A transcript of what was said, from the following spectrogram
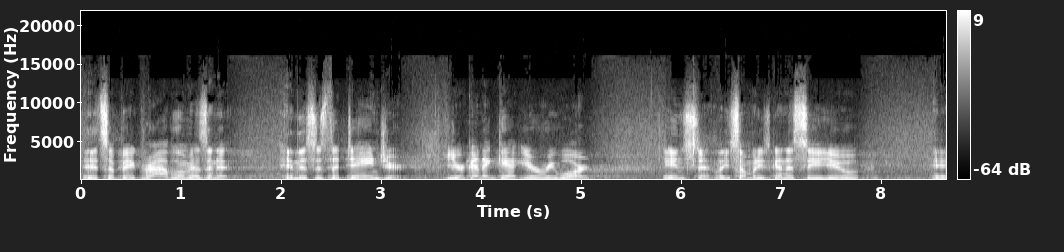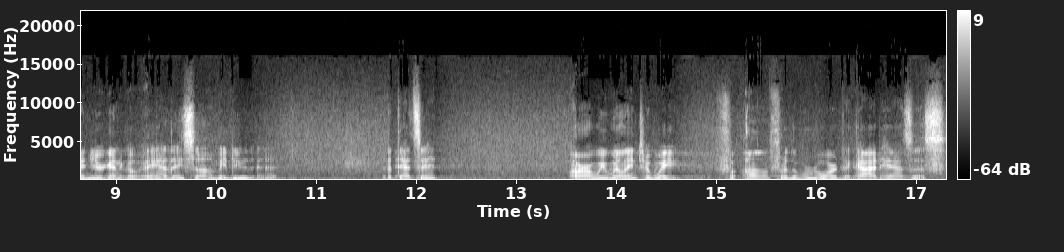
it's a big problem, isn't it? And this is the danger. You're going to get your reward instantly. Somebody's going to see you, and you're going to go, Yeah, they saw me do that. But that's it. Or are we willing to wait for, uh, for the reward that God has us?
